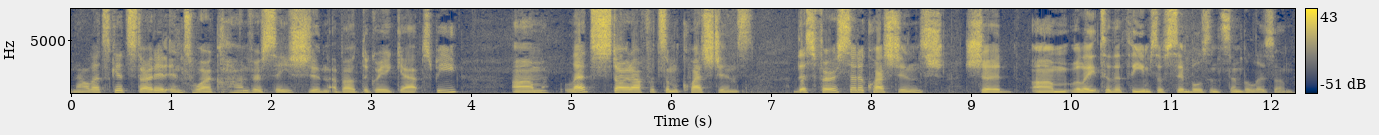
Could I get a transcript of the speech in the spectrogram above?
Now let's get started into our conversation about the Great Gatsby. Um, let's start off with some questions. This first set of questions sh- should um, relate to the themes of symbols and symbolism.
